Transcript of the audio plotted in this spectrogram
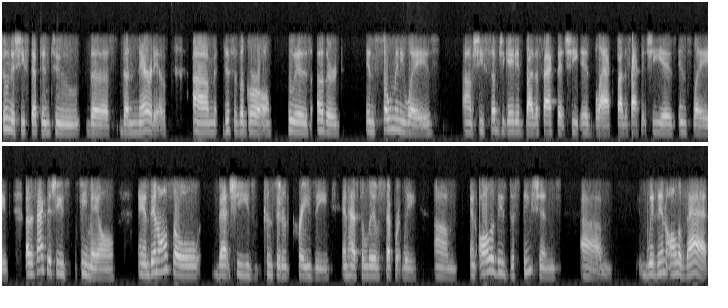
soon as she stepped into the the narrative. Um, this is a girl who is othered in so many ways. Um, she's subjugated by the fact that she is black, by the fact that she is enslaved, by the fact that she's female, and then also that she's considered crazy and has to live separately. Um, and all of these distinctions, um, within all of that,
